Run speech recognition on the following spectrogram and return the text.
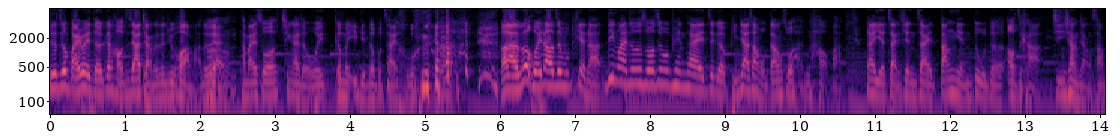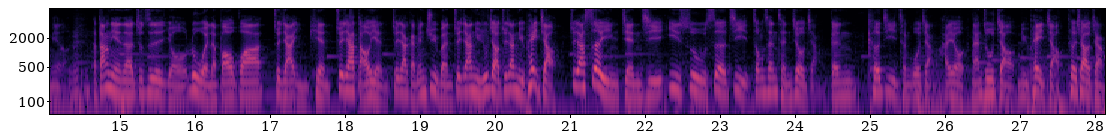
这个只有白瑞德跟郝志佳讲的那句话嘛，对不对？嗯、坦白说，亲爱的，我根本一点都不在乎。好了，我们回到这部片啊。另外就是说，这部片在这个评价上，我刚刚说很好嘛，但也展现在当年度的奥斯卡金像奖上面了。他当年呢，就是有入围了，包括最佳影片、最佳导演、最佳改编剧本、最佳女主角、最佳女配角、最佳摄影、剪辑、艺术设计、终身成就奖跟科技成果奖，还有男主角、女配角、特效奖、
